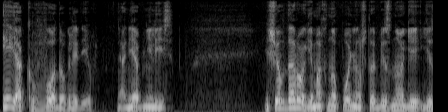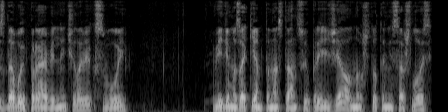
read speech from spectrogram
И як в воду глядив. Они обнялись. Еще в дороге Махно понял, что без ноги ездовой правильный человек свой. Видимо, за кем-то на станцию приезжал, но что-то не сошлось.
